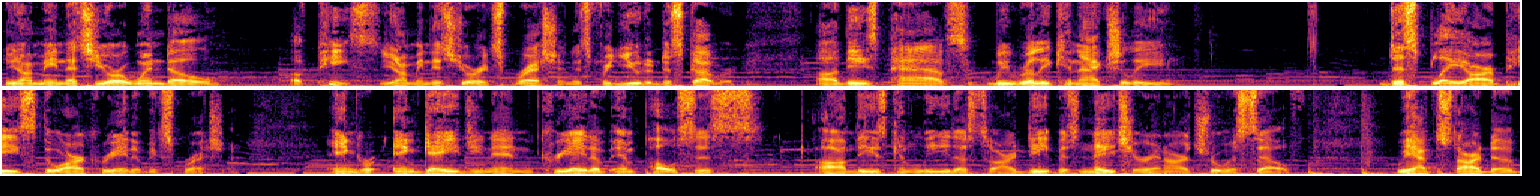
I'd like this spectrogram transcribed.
You know what I mean? That's your window of peace. You know what I mean? It's your expression. It's for you to discover. Uh, these paths, we really can actually display our peace through our creative expression. Eng- engaging in creative impulses, um, these can lead us to our deepest nature and our truest self. We have to start to,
